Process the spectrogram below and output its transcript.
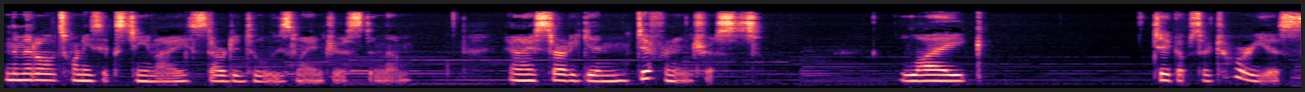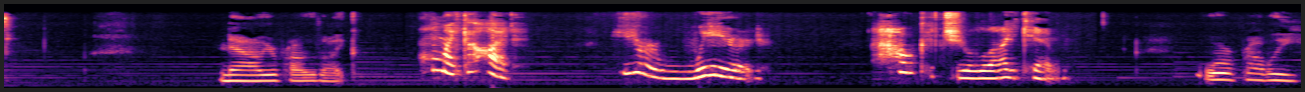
in the middle of 2016 I started to lose my interest in them. And I started getting different interests. Like Jacob Sartorius. Now you're probably like, Oh my god! You're weird. How could you like him? Or probably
